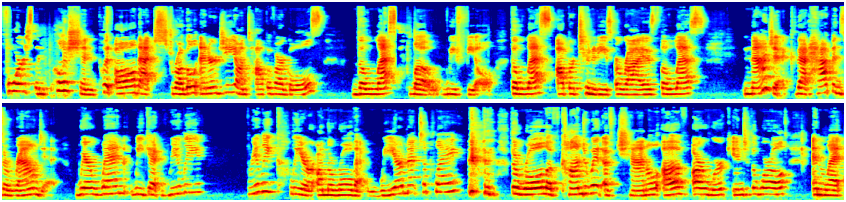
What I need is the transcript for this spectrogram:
force and push and put all that struggle energy on top of our goals, the less flow we feel, the less opportunities arise, the less magic that happens around it. Where when we get really really clear on the role that we are meant to play, the role of conduit, of channel of our work into the world, and let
